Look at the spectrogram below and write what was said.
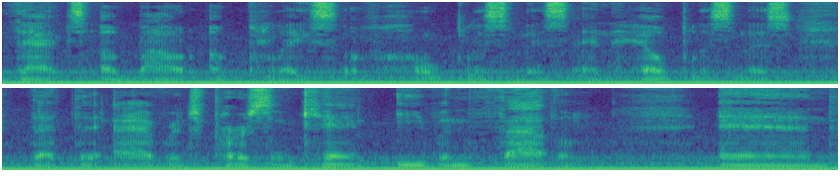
That's about a place of hopelessness and helplessness that the average person can't even fathom. And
